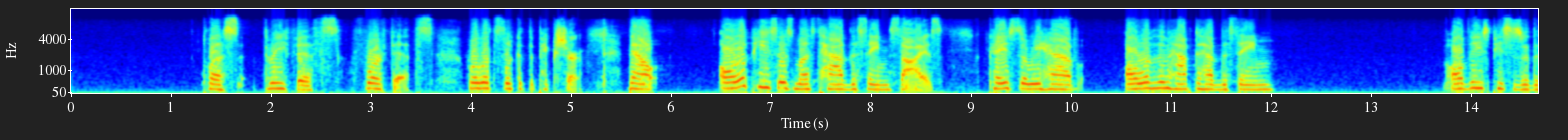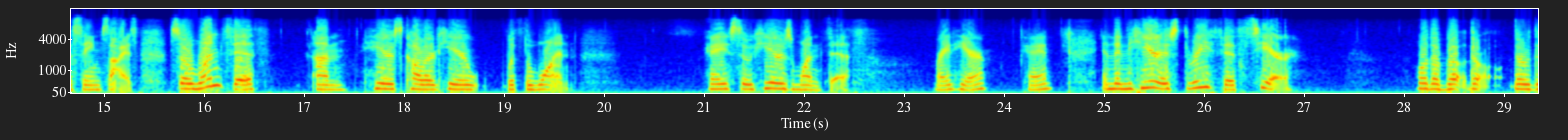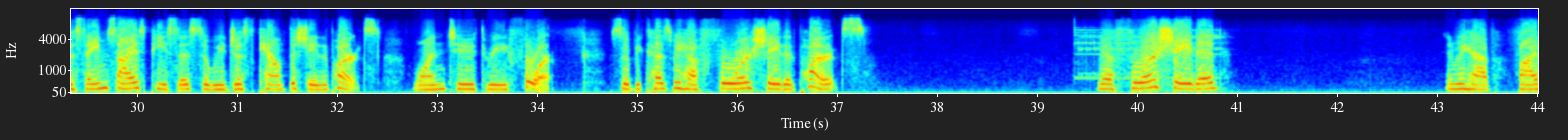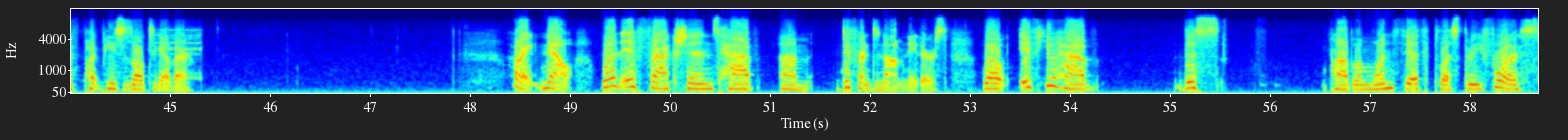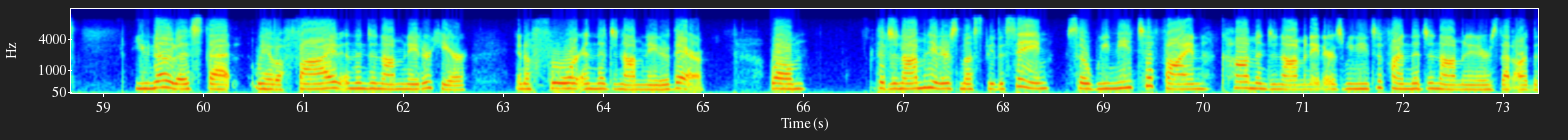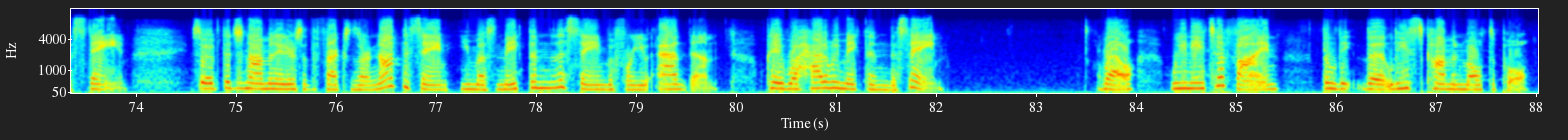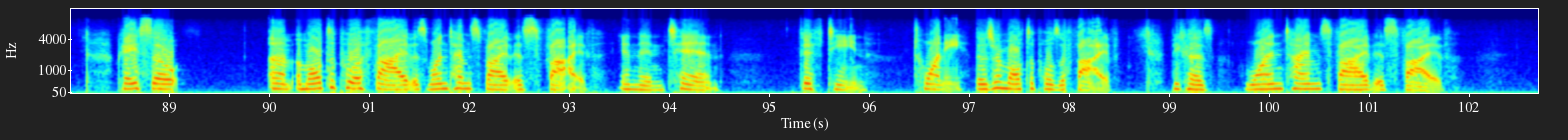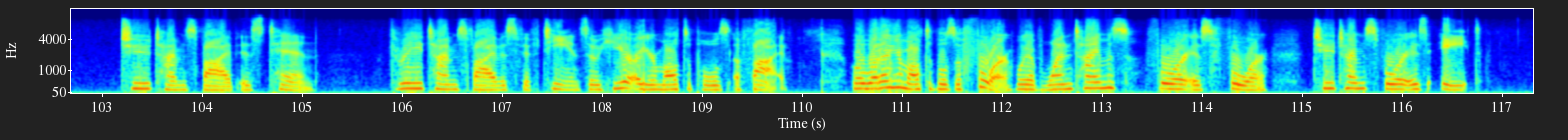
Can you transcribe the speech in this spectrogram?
plus 3 fifths 4 fifths? Well, let's look at the picture. Now, all the pieces must have the same size. Okay, so we have, all of them have to have the same all these pieces are the same size. So one fifth um, here is colored here with the one. Okay, so here's one fifth right here. Okay, and then here is three fifths here. Well, they're both they're they're the same size pieces, so we just count the shaded parts. One, two, three, four. So because we have four shaded parts, we have four shaded and we have five pieces altogether. Alright, now, what if fractions have um, different denominators? Well, if you have this problem, 1 fifth plus 3 fourths, you notice that we have a 5 in the denominator here and a 4 in the denominator there. Well, the denominators must be the same, so we need to find common denominators. We need to find the denominators that are the same. So if the denominators of the fractions are not the same, you must make them the same before you add them. Okay, well how do we make them the same? Well, we need to find the, le the least common multiple. Okay, so um, a multiple of 5 is 1 times 5 is 5, and then 10, 15, 20. Those are multiples of 5 because 1 times 5 is 5. 2 times 5 is 10. 3 times 5 is 15. So here are your multiples of 5. Well, what are your multiples of 4? We have 1 times 4 is 4, 2 times 4 is 8,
